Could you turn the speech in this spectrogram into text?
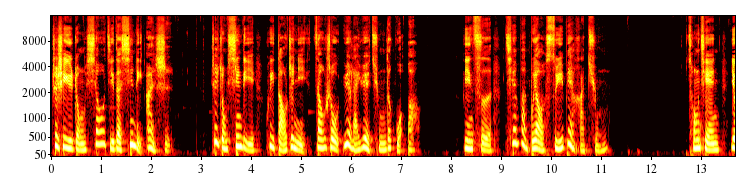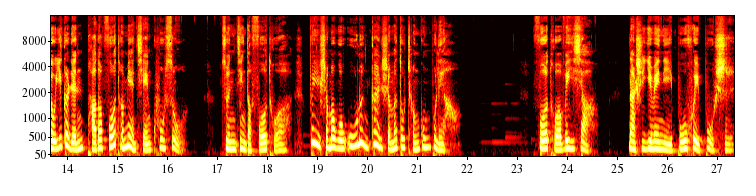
这是一种消极的心理暗示。这种心理会导致你遭受越来越穷的果报，因此千万不要随便喊穷。从前有一个人跑到佛陀面前哭诉：“尊敬的佛陀，为什么我无论干什么都成功不了？”佛陀微笑。那是因为你不会布施。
